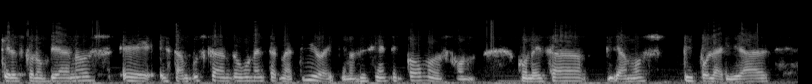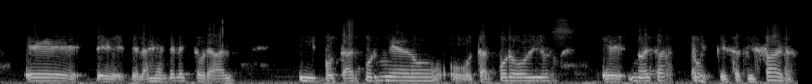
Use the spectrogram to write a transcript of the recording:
que los colombianos están buscando una alternativa y que no se sienten cómodos con, con esa, digamos, bipolaridad eh, de, la agenda electoral y votar por miedo o votar por odio eh, no es algo que satisfaga.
